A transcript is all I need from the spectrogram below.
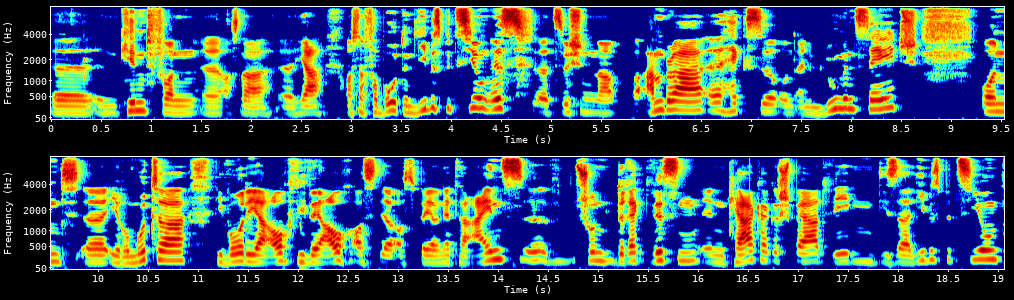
äh, ein Kind von äh, aus einer äh, ja aus einer verbotenen Liebesbeziehung ist äh, zwischen einer Umbra-Hexe und einem Lumen Sage. Und äh, ihre Mutter, die wurde ja auch, wie wir auch aus, der, aus Bayonetta 1 äh, schon direkt wissen, in Kerker gesperrt wegen dieser Liebesbeziehung.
